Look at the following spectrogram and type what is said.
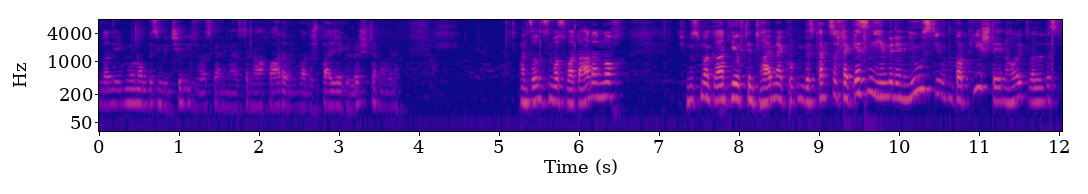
dann irgendwo noch ein bisschen gechillt, ich weiß gar nicht mehr, was danach war, da war der Speicher gelöscht dann. Aber Ansonsten, was war da dann noch? Ich muss mal gerade hier auf den Timer gucken. Das kannst du vergessen hier mit den News, die auf dem Papier stehen heute, weil das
